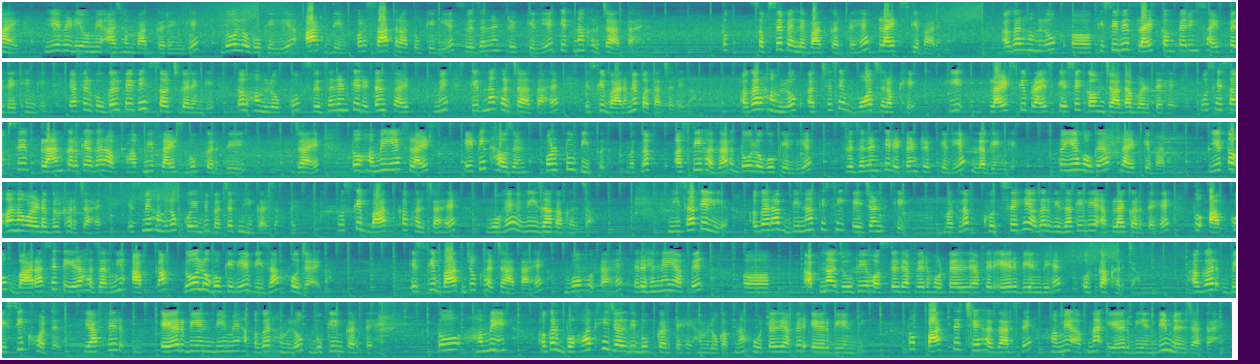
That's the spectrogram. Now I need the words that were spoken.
हाय ये वीडियो में आज हम बात करेंगे दो लोगों के लिए आठ दिन और सात रातों के लिए स्विट्ज़रलैंड ट्रिप के लिए कितना खर्चा आता है। तो सबसे पहले बात करते हैं फ़्लाइट्स के बारे में। अगर हम लोग अ, किसी भी फ़्लाइट कंपेयरिंग साइट पे देखेंगे या फिर गूगल पे भी सर्च करेंगे तब हम लोग को स्विट्ज़रलैंड के रिटर्न फ़्लाइट में कितना खर्चा आता है इसके बारे में पता चलेगा। अगर हम लोग अच्छे से वॉच रखें कि फ़्लाइट्स के प्राइस कैसे कम ज़्यादा बढ़ते हैं। उस हिसाब से प्लान करके अगर आप अपनी फ़्लाइट्स बुक कर दी जाए तो हमें ये flights eighty thousand for two people मतलब अस्सी हज़ार दो लोगों के लिए स्विट्ज़रलैंड के रिटर्न ट्रिप के लिए लगेंगे। तो ये हो गया फ़्लाइट के बारे में। ये तो अनअवॉइडेबल खर्चा है। इसमें हम लोग कोई भी बचत नहीं कर सकते। उसके बाद का खर्चा है, वो है वीज़ा का खर्चा। वीज़ा के लिए अगर आप बिना किसी एजेंट के मतलब खुद से ही अगर वीज़ा के लिए अप्लाई करते हैं तो आपको 12 से तेरह हज़ार में आपका दो लोगों के लिए वीज़ा हो जाएगा। इसके बाद जो खर्चा आता है वो होता है रहने या फिर अ, अपना जो भी हॉस्टल या फिर होटल या फिर एयर है उसका खर्चा। अगर बेसिक होटल या फिर एयर में अगर हम लोग बुकिंग करते हैं तो हमें अगर बहुत ही जल्दी बुक करते हैं हम लोग अपना होटल या फिर एयर तो पाँच से छः हज़ार से हमें अपना एयर मिल जाता है।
